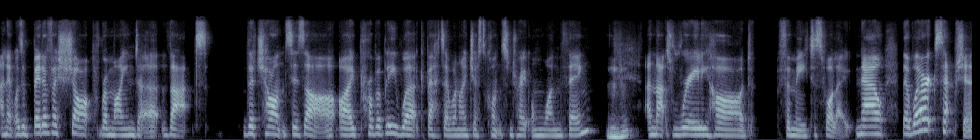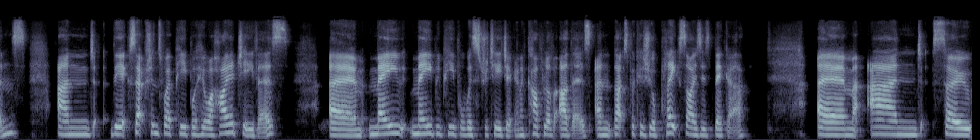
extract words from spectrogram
And it was a bit of a sharp reminder that the chances are I probably work better when I just concentrate on one thing. Mm-hmm. And that's really hard for me to swallow. Now, there were exceptions, and the exceptions were people who are high achievers um, may maybe people with strategic and a couple of others, and that's because your plate size is bigger. Um, and so,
